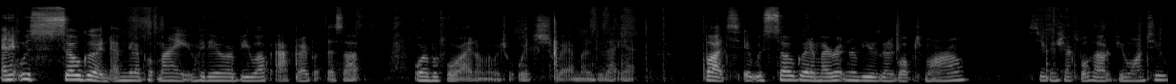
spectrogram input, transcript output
and it was so good. I'm gonna put my video review up after I put this up, or before. I don't know which which way I'm gonna do that yet. But it was so good, and my written review is gonna go up tomorrow, so you can check both out if you want to.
